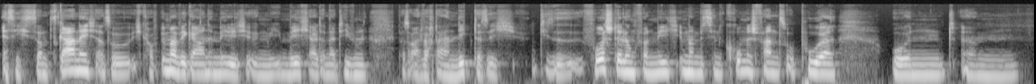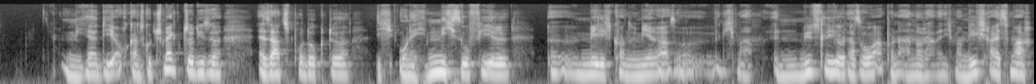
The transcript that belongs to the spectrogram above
esse ich sonst gar nicht. Also ich kaufe immer vegane Milch, irgendwie Milchalternativen, was auch einfach daran liegt, dass ich diese Vorstellung von Milch immer ein bisschen komisch fand, so pur. Und ähm, mir die auch ganz gut schmeckt, so diese Ersatzprodukte. Ich ohnehin nicht so viel äh, Milch konsumiere, also wirklich mal in Müsli oder so ab und an oder wenn ich mal Milchreis mache.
